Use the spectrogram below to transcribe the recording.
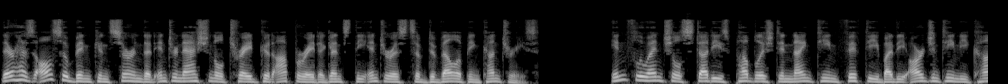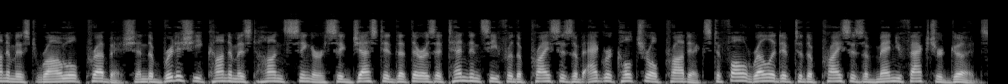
There has also been concern that international trade could operate against the interests of developing countries. Influential studies published in 1950 by the Argentine economist Raúl Prebisch and the British economist Hans Singer suggested that there is a tendency for the prices of agricultural products to fall relative to the prices of manufactured goods,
